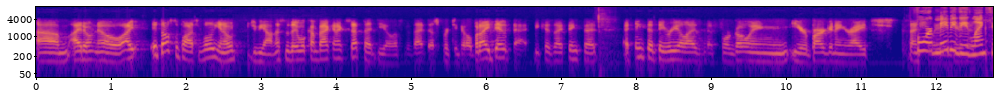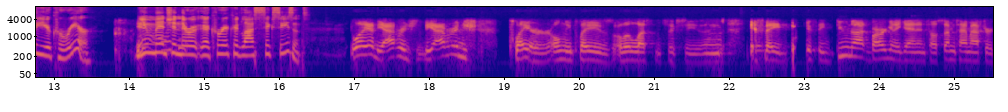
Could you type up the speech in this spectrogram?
um, I don't know. I it's also possible, you know, to be honest, that they will come back and accept that deal if they're that desperate to go. But I doubt that because I think that I think that they realize that foregoing your bargaining rights for maybe the length of your career. Yeah, you mentioned their career could last six seasons. Well, yeah, the average the average player only plays a little less than six seasons. If they if they do not bargain again until sometime after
